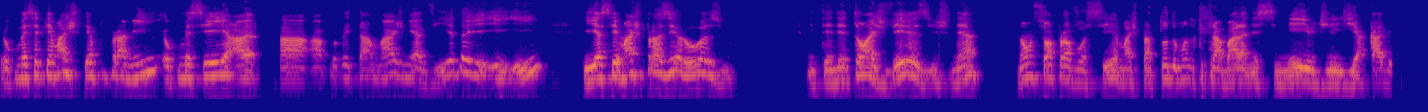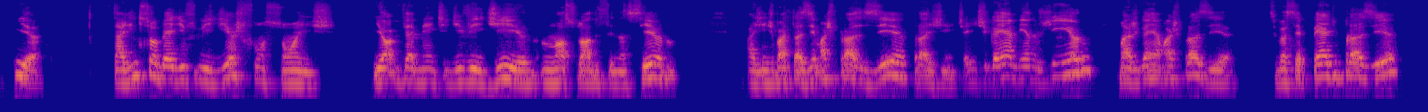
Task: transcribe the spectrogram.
eu comecei a ter mais tempo para mim, eu comecei a, a, aproveitar mais minha vida e, e, e ia ser mais prazeroso. Entendeu? Então, às vezes, né, não só para você, mas para todo mundo que trabalha nesse meio de, de academia, se a gente souber dividir as funções e, obviamente, dividir no nosso lado financeiro, a gente vai trazer mais prazer para a gente. A gente ganha menos dinheiro, mas ganha mais prazer. Se você perde prazer,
